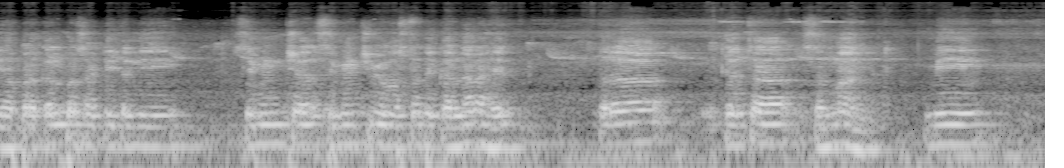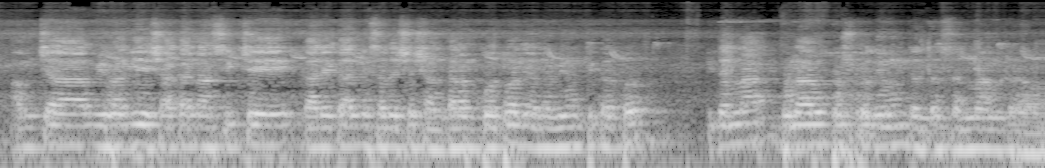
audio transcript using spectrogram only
ह्या प्रकल्पासाठी त्यांनी सिमेंटच्या सिमेंटची व्यवस्था ते करणार आहेत. तर त्यांचा सन्मान मी आमच्या विभागीय शाखा नाशिकचे कार्यकारिणी सदस्य शांताराम कोतवाल यांना विनंती करतो की त्यांना गुलाब पुष्प देऊन त्यांचा सन्मान करावा.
